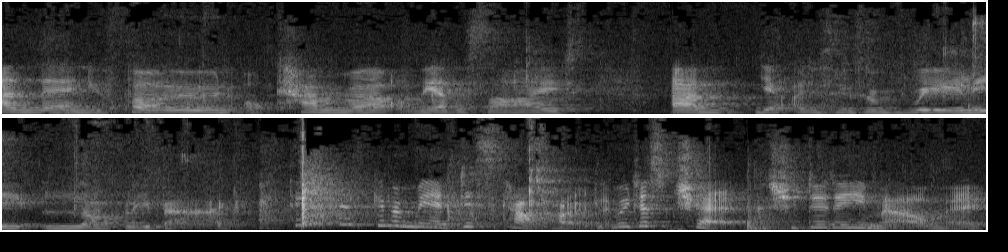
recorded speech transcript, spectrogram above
and then your phone or camera on the other side. Um, yeah, I just think it's a really lovely bag. I think they've given me a discount code. Let me just check, because she did email me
